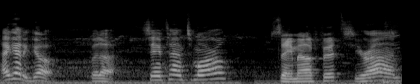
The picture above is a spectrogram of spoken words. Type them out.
I gotta go, but uh, same time tomorrow, Same outfits? you're on.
